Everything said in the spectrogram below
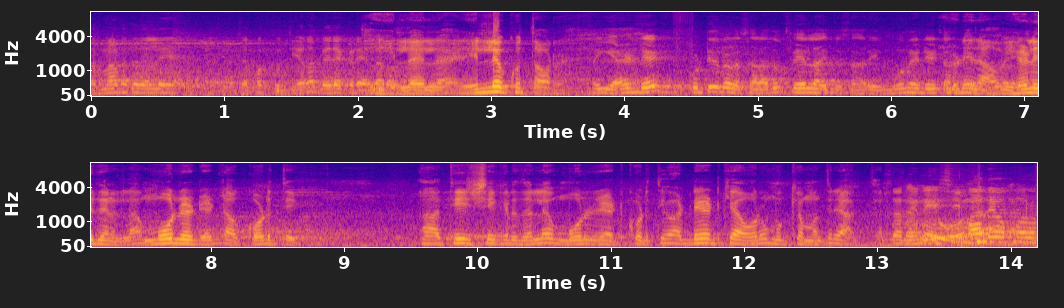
ಕರ್ನಾಟಕದಲ್ಲಿ ಜಪಕ್ಕೆ ಬೇರೆ ಕಡೆ ಎಲ್ಲ ಇಲ್ಲ ಇಲ್ಲ ಇಲ್ಲೇ ಕೂತವ್ರೆ. ಈಗ ಎರಡು ಡೇಟ್ ಕೊಟ್ಟಿದ್ರಲ್ಲ ಸರ್ ಅದು ಫೇಲ್ ಆಯಿತು ಸರ್ ಈಗ ಮೂರನೇ ಡೇಟ್ ನೋಡಿ ನಾವು ಹೇಳಿದ್ದೀನಲ್ಲ ಮೂರನೇ ಡೇಟ್ ನಾವು ಕೊಡ್ತೀವಿ. ಅತಿ ಶೀಘ್ರದಲ್ಲೇ ಮೂರನೇ ಡೇಟ್ ಕೊಡ್ತೀವಿ. ಆ ಡೇಟ್ಗೆ ಅವರು ಮುಖ್ಯಮಂತ್ರಿ ಆಗ್ತಾರೆ.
